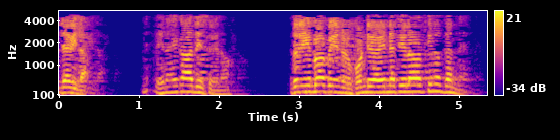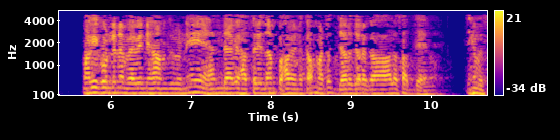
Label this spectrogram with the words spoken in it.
දැවිලා. එහෙනම් ඒක ආදේශ වෙනවා. එතකොට මේ බව පේනවනේ කොණ්ඩේ වැවෙන්නේ නැති වෙලාවක් තියෙනවද දන්නේ නැහැ. මගේ කොණ්ඩේ නම් වැවෙන්නේ හැමදෙරෝනේ හැන්දෑවේ 4 ඉඳන් 5 වෙනකම් මට ජර ජර ගාලා සද්ද ඇහෙනවා. එහෙමද?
